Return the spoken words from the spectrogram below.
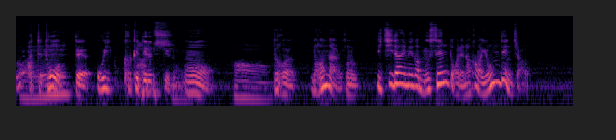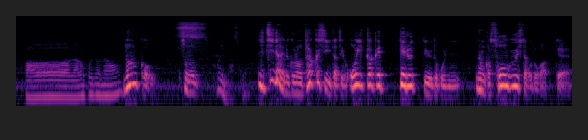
うわーって通って追いかけてるっていうの、うん、あだからなんなんやろ？その1台目が無線とかで仲間呼んでんちゃう？あああなるほどな。なんかそのすごいなそれ。1台の車のタクシーたちが追いかけてるっていうところになんか遭遇したことがあって、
